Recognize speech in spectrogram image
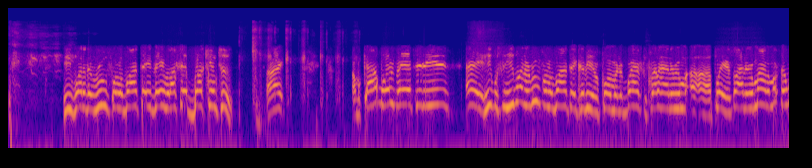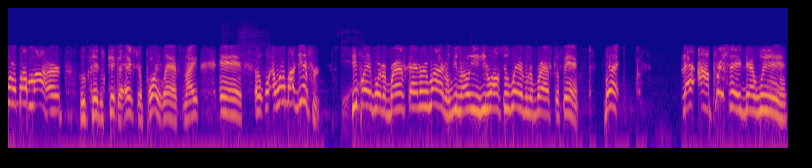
he wanted to root for Lavonte David. I said Buck him too. All right. I'm a Cowboy fan to the end. Hey, he was he wasn't rooting for Levante because he was a former Nebraska fan. I had to rem- uh, uh, player, so I had to remind him. I said, "What about Maher, who couldn't kick an extra point last night? And uh, wh- what about Gifford? He played for Nebraska. To remind him. You know, he, he lost his way as a Nebraska fan. But that I appreciate that win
